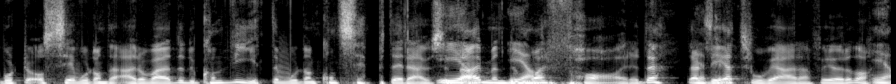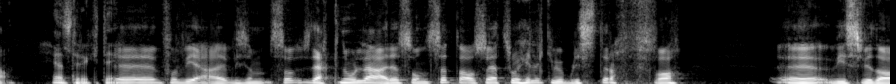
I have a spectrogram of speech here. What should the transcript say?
bort det og se hvordan det er å være det. Du kan vite hvordan konseptet raushet Ja, er, men du ja. må erfare det. Det er Helt det jeg tror vi er her for å gjøre. da. ja. Helt riktig. Eh, For vi er liksom, så Det er ikke noe å lære sånn sett. Da. Så jeg tror heller ikke vi blir straffa eh, hvis vi da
